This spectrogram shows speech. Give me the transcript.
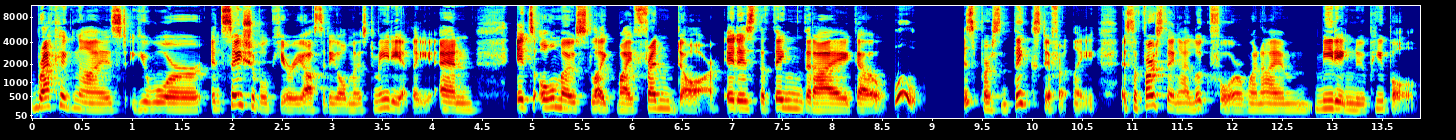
recognized your insatiable curiosity almost immediately. And it's almost like my friend Dar. It is the thing that I go, ooh, this person thinks differently. It's the first thing I look for when I'm meeting new people.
